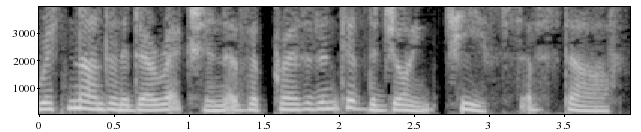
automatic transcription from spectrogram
written under the direction of the President of the Joint Chiefs of Staff.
